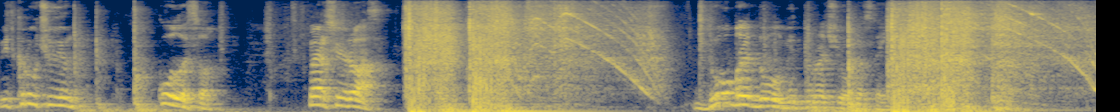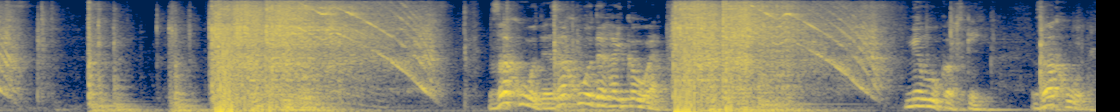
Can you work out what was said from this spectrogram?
відкручуємо колесо. Перший раз. Добре долбить дурачок оцей. Заходи, заходи гайкове. Мілуковський. Заходи.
